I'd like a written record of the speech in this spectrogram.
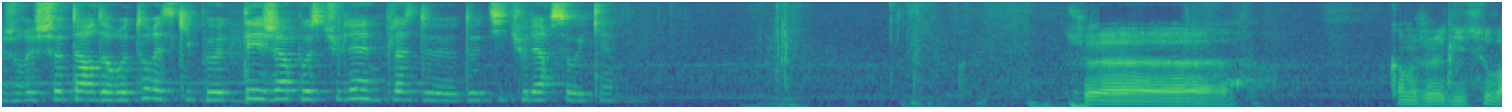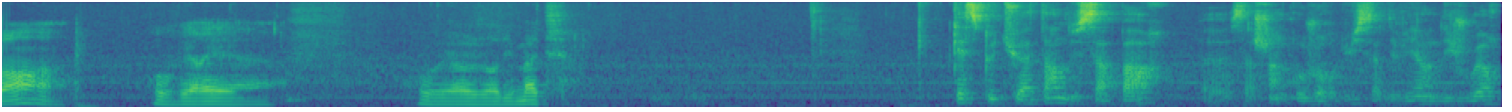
Joris Chotard de retour, est-ce qu'il peut déjà postuler à une place de, titulaire ce week-end? Je, comme je le dis souvent, vous verrez, vous verrez au jour du match. Qu'est-ce que tu attends de sa part, euh, sachant qu'aujourd'hui ça devient un des joueurs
